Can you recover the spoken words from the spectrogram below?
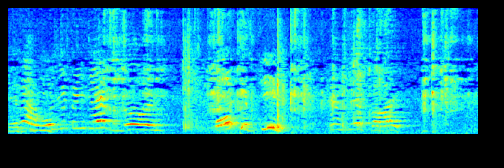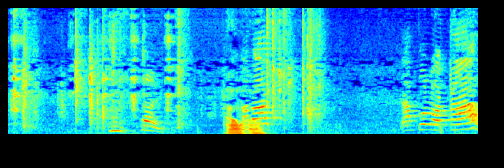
ก็บหนูที่ไม่เล่นเลยโอ้เก็บที่เอ็มเรียบร้อยอืมใช่เอาเอาแล้วก็รอตาม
